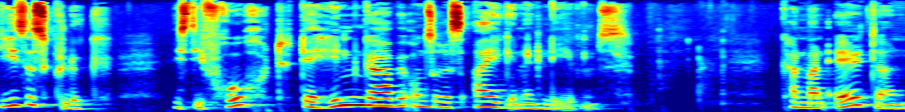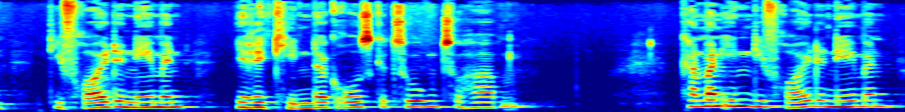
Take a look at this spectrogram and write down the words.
Dieses Glück ist die Frucht der Hingabe unseres eigenen Lebens. Kann man Eltern die Freude nehmen, ihre Kinder großgezogen zu haben? Kann man ihnen die Freude nehmen,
